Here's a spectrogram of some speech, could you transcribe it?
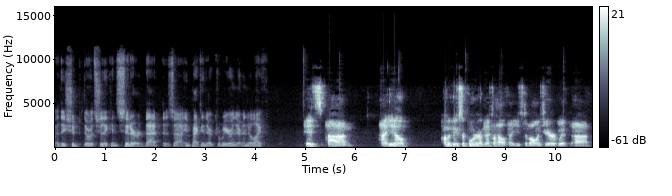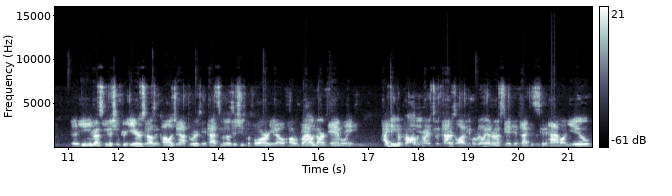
uh, they should or should they consider that as uh, impacting their career and their and their life? It's um, uh, you know, I'm a big supporter of mental health. I used to volunteer with uh, the Union Rescue Mission for years when I was in college and afterwards. We've had some of those issues before, you know, around our family. I think the problem you run into with founders, a lot of people really underestimate the effect this is going to have on you,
